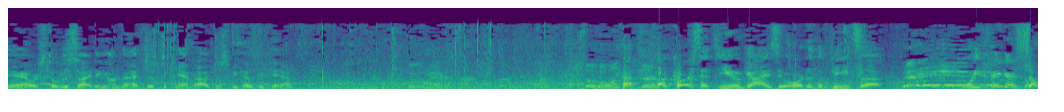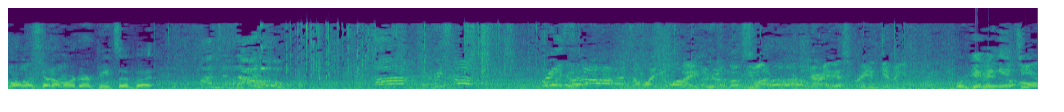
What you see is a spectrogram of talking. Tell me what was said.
Yeah, we're still deciding on that. Just to camp out, just because we can. So who wants dessert? of course, it's you guys who ordered the pizza. We figured someone was gonna order a pizza, but Oh, oh Depends on what you want. Wait, do you want more sharing this or are you giving it? we're giving it to you.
